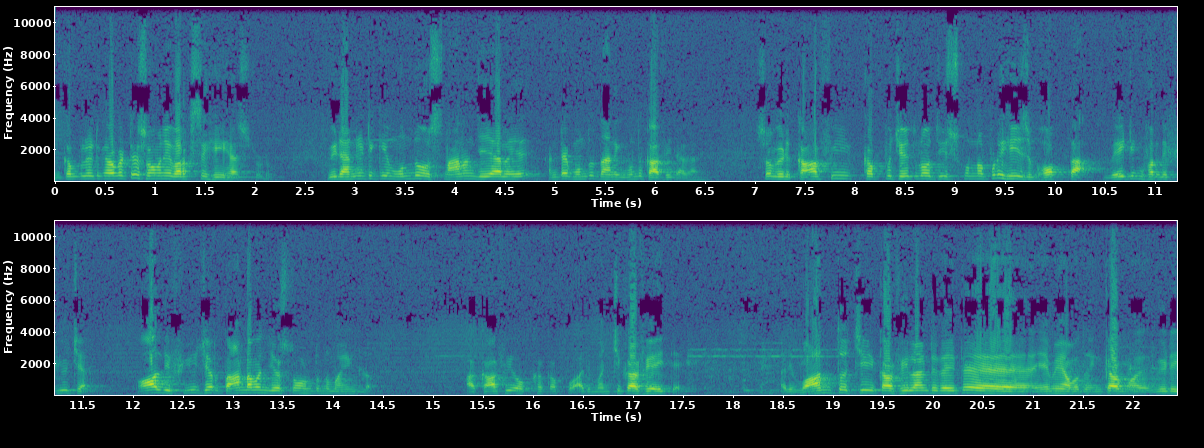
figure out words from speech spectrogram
ఇన్కంప్లీట్ కాబట్టి so many works he has to do వీడన్నిటికీ ముందు స్నానం చేయాలి అంటే ముందు దానికి ముందు కాఫీ తాగాలి. సో వీడు కాఫీ కప్పు చేతిలో తీసుకున్నప్పుడు హీఈస్ భోక్త waiting for the future all the future తాండవం చేస్తూ ఉంటుంది మైండ్లో ఆ కాఫీ ఒక్క కప్పు అది మంచి కాఫీ అయితే. అది వాంత్ వచ్చి కాఫీ లాంటిది అయితే ఏమీ అవ్వదు. ఇంకా వీడి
